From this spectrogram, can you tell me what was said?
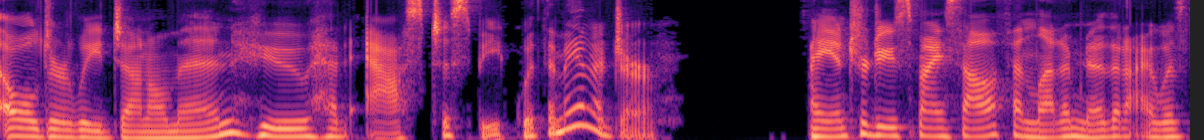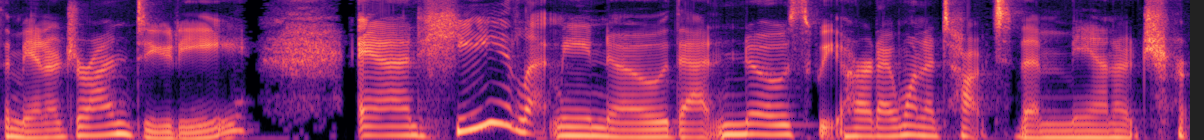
elderly gentleman who had asked to speak with the manager. I introduced myself and let him know that I was the manager on duty. And he let me know that no, sweetheart, I want to talk to the manager.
